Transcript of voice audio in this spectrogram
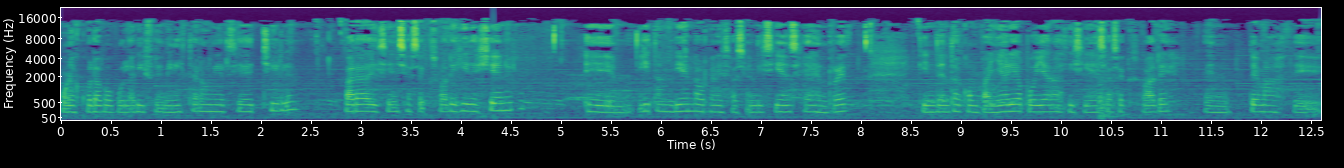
una escuela popular y feminista de la Universidad de Chile para disidencias sexuales y de género, eh, y también la organización Disidencias en Red, que intenta acompañar y apoyar a las disidencias sexuales en temas de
